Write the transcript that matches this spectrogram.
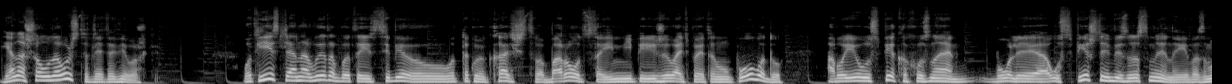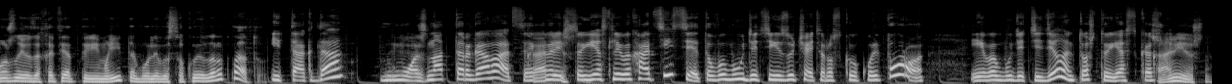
Я нашел удовольствие для этой девушки. Вот если она выработает в себе вот такое качество бороться и не переживать по этому поводу – об ее успехах узнают более успешные бизнесмены, и, возможно, ее захотят переманить на более высокую зарплату. И тогда можно отторговаться и говорить, что если вы хотите, то вы будете изучать русскую культуру, и вы будете делать то, что я скажу. Конечно.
